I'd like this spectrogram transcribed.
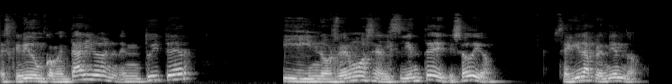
Escribid un comentario en, en Twitter. Y nos vemos en el siguiente episodio. Seguid aprendiendo.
